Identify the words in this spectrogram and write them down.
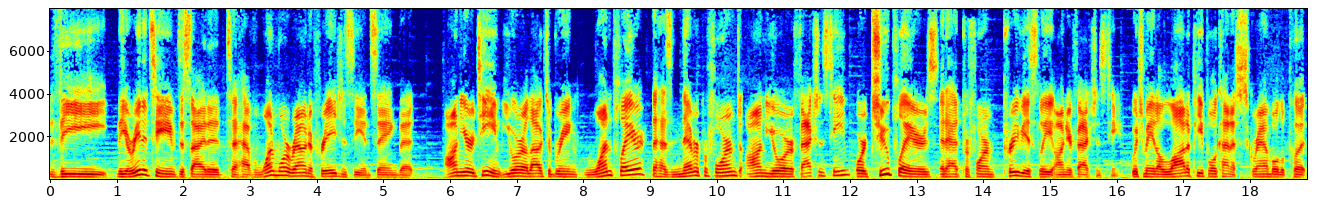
the the arena team decided to have one more round of free agency and saying that on your team you are allowed to bring one player that has never performed on your factions team or two players that had performed previously on your factions team which made a lot of people kind of scramble to put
